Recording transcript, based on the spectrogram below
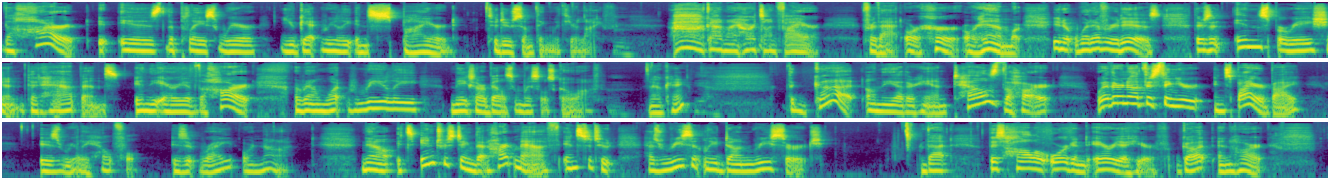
The heart is the place where you get really inspired to do something with your life. Mm. Ah, God, my heart's on fire for that, or her, or him, or, you know, whatever it is. There's an inspiration that happens in the area of the heart around what really makes our bells and whistles go off. Okay? Yeah. The gut, on the other hand, tells the heart whether or not this thing you're inspired by is really helpful. Is it right or not? Now, it's interesting that HeartMath Institute has recently done research that this hollow organed area here, gut and heart,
